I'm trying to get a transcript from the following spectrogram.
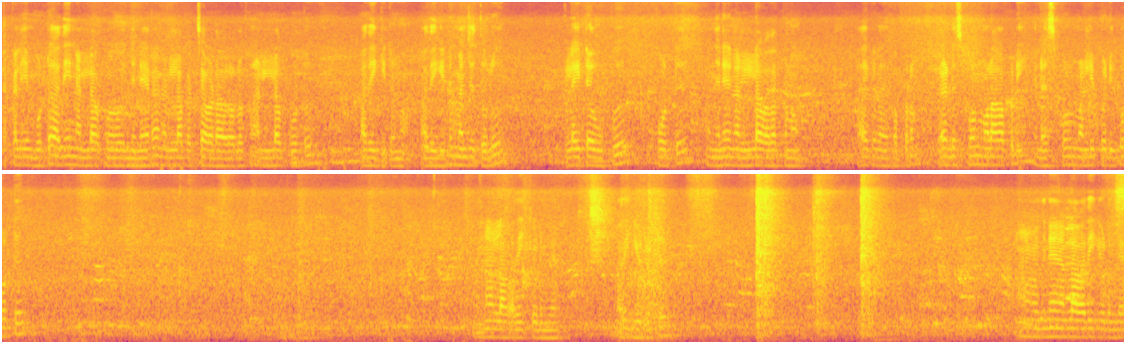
தக்காளியும் போட்டு அதையும் நல்லா கொஞ்சம் நேரம் நல்லா பச்சை வடை வர அளவுக்கு நல்லா போட்டு வதக்கிடணும். வதக்கிட்டு மஞ்சத்தூள் லைட்டாக உப்பு போட்டு கொஞ்ச நேரம் நல்லா வதக்கணும். வதக்கினதுக்கப்புறம் ரெண்டு ஸ்பூன் மிளகாப்பொடி ரெண்டு ஸ்பூன் மல்லிப்பொடி போட்டு நல்லா வதக்கி விடுங்க. வதக்கி விட்டுட்டு ஆ, கொஞ்ச நேரம் நல்லா வதக்கி விடுங்க.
